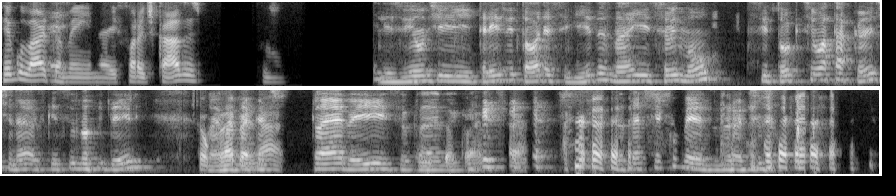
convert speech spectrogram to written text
regular é. também, né? E fora de casa. Eles vinham de três vitórias seguidas, né? E seu irmão citou que tinha um atacante, né? Eu esqueci o nome dele. É o Kleber, né? Kleber, isso, Kleber. Isso, Kleber. É. eu até fiquei com medo, né?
